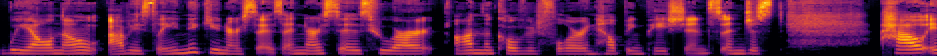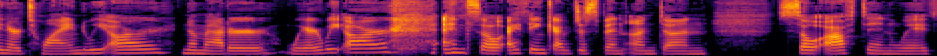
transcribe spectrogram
we all know, obviously, NICU nurses and nurses who are on the COVID floor and helping patients, and just how intertwined we are, no matter where we are. And so I think I've just been undone so often with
